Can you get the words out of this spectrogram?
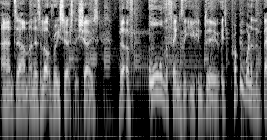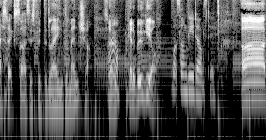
And, um, and there's a lot of research that shows that of all the things that you can do, it's probably one of the best exercises for delaying dementia. So Wow. get a boogie on. What song do you dance to? Uh,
